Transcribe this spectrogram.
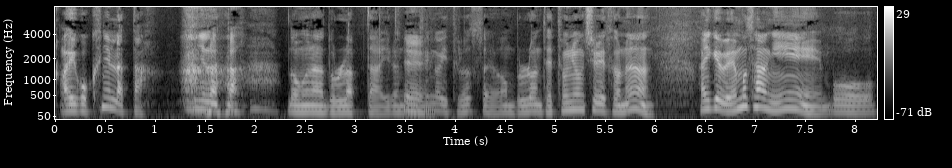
아이고 큰일 났다. 큰일 났다. 너무나 놀랍다 이런 예. 생각이 들었어요. 물론 대통령실에서는 아 이게 외무상이 뭐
